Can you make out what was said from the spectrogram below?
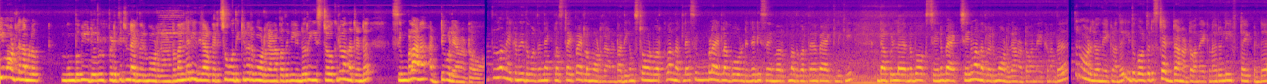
ഈ മോഡൽ നമ്മൾ മുമ്പ് വീഡിയോയിൽ ഉൾപ്പെടുത്തിയിട്ടുണ്ടായിരുന്ന ഒരു മോഡലാണ് കേട്ടോ നല്ല രീതിയിൽ ആൾക്കാർ ചോദിക്കുന്ന ഒരു മോഡലാണ് അപ്പോൾ അത് വീണ്ടും റീസ്റ്റോക്കിൽ വന്നിട്ടുണ്ട്. സിമ്പിളാണ് അടിപൊളിയാണ് കേട്ടോ അടുത്തത് വന്നേക്കുന്നത് ഇതുപോലത്തെ നെക്ലസ് ടൈപ്പ് ആയിട്ടുള്ള മോഡലാണ് കേട്ടോ അധികം സ്റ്റോൺ വർക്ക് വന്നിട്ടില്ല. സിമ്പിൾ ആയിട്ടുള്ള ഗോൾഡിന്റെ ഡിസൈൻ വർക്കും അതുപോലെ തന്നെ ബാക്കിലേക്ക് ഡബിൾ ലെയറിന്റെ ബോക്സ് ചെയിനും ബാക്ക് ചെയിനും വന്നിട്ടുള്ള ഒരു മോഡലാണ് കേട്ടോ വന്നേക്കുന്നത് അടുത്തൊരു മോഡൽ വന്നേക്കുന്നത് ഇതുപോലത്തെ ഒരു സ്റ്റഡാണ് കേട്ടോ വന്നേക്കുന്നത് ഒരു ലീഫ് ടൈപ്പിന്റെ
